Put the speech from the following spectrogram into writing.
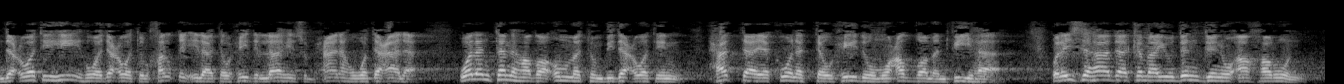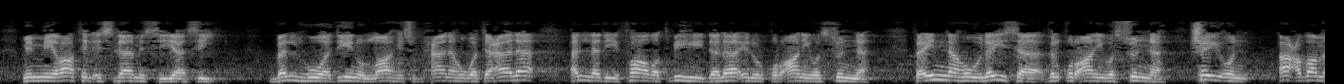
دعوته هو دعوة الخلق إلى توحيد الله سبحانه وتعالى. ولن تنهض أمة بدعوة حتى يكون التوحيد معظما فيها. وليس هذا كما يدندن آخرون من ميراث الإسلام السياسي بل هو دين الله سبحانه وتعالى الذي فاضت به دلائل القرآن والسنة. فإنه ليس في القرآن والسنة شيء أعظم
